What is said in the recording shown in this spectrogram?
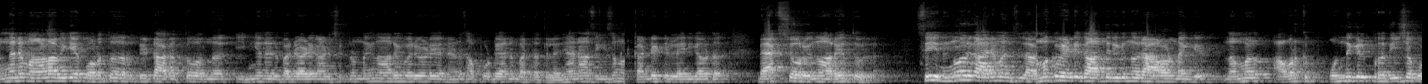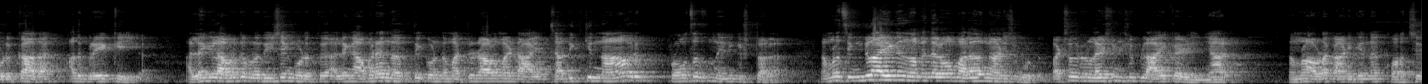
അങ്ങനെ മാളവികയെ പുറത്ത് നിർത്തിയിട്ട് അകത്ത് വന്ന് ഇങ്ങനെ ഒരു പരിപാടി കാണിച്ചിട്ടുണ്ടെങ്കിൽ നാറി പരിപാടി തന്നെയാണ് സപ്പോർട്ട് ചെയ്യാനും പറ്റത്തില്ല. ഞാൻ ആ സീസൺ കണ്ടിട്ടില്ല. എനിക്ക് അവരുടെ ബാക്ക് സ്റ്റോറി ഒന്നും അറിയത്തുമില്ല. സി നിങ്ങളൊരു കാര്യം മനസ്സിലാവും നമുക്ക് വേണ്ടി കാത്തിരിക്കുന്ന ഒരാളുണ്ടെങ്കിൽ നമ്മൾ അവർക്ക് ഒന്നുകിൽ പ്രതീക്ഷ കൊടുക്കാതെ അത് ബ്രേക്ക് ചെയ്യുക. അല്ലെങ്കിൽ അവർക്ക് പ്രതീക്ഷയും കൊടുത്ത് അല്ലെങ്കിൽ അവരെ നിർത്തിക്കൊണ്ട് മറ്റൊരാളുമായിട്ട് ആയി ചതിക്കുന്ന ആ ഒരു പ്രോസസ്സ് ഒന്നും എനിക്കിഷ്ടമല്ല. നമ്മൾ സിംഗിൾ ആയിരിക്കുന്ന സമയത്ത് ചിലപ്പോൾ പലതും കാണിച്ചു കൂട്ടും. പക്ഷെ ഒരു റിലേഷൻഷിപ്പിൽ ആയി കഴിഞ്ഞാൽ നമ്മൾ അവിടെ കാണിക്കുന്ന കുറച്ച്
